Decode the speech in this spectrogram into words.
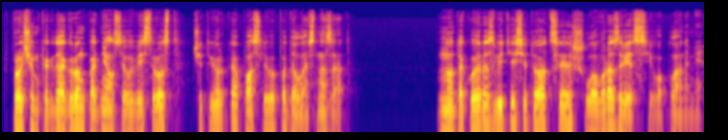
Впрочем, когда Агрон поднялся во весь рост, четверка опасливо подалась назад. Но такое развитие ситуации шло вразрез с его планами.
